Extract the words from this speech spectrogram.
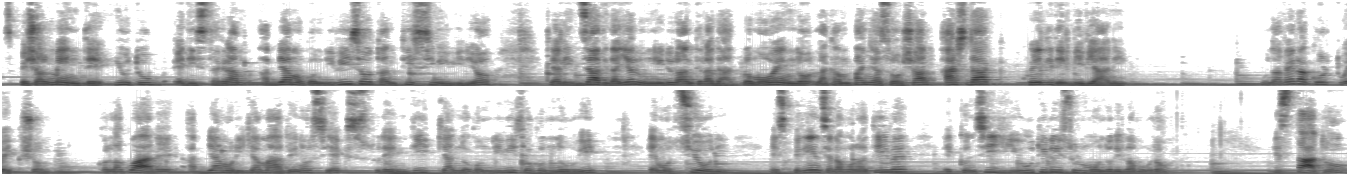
specialmente YouTube ed Instagram, abbiamo condiviso tantissimi video realizzati dagli alunni durante la DAD, promuovendo la campagna social hashtag quelli del Viviani. Una vera call to action, con la quale abbiamo richiamato i nostri ex studenti che hanno condiviso con noi emozioni, esperienze lavorative e consigli utili sul mondo del lavoro. È stato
